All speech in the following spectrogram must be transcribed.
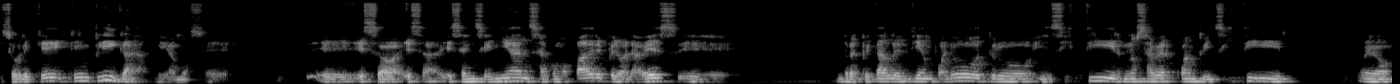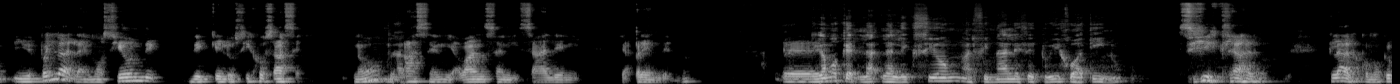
sobre qué, qué, implica, digamos, eh, esa, esa, enseñanza como padre, pero a la vez eh, respetarle el tiempo al otro, insistir, no saber cuánto insistir. Bueno, y después la, emoción de, que los hijos hacen, ¿no? Hacen y avanzan y salen y, aprenden, ¿no? Eh, Digamos que la, lección al final es de tu hijo a ti, ¿no? Sí, claro, claro, como que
